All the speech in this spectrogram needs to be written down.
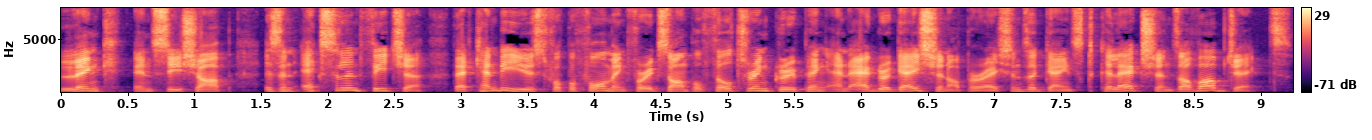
LINQ in C Sharp is an excellent feature that can be used for performing, for example, filtering, grouping, and aggregation operations against collections of objects.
